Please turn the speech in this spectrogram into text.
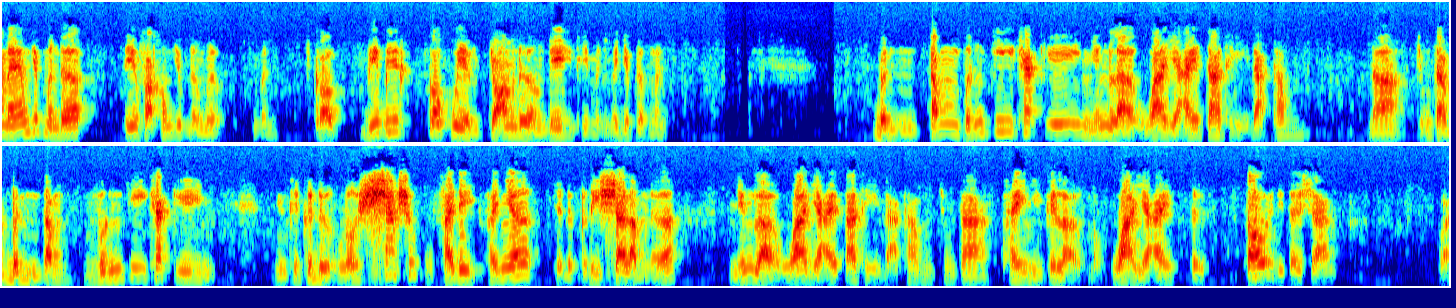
mẹ không giúp mình được. Tiên phật không giúp được được mình. Có biết biết có quyền chọn đường đi thì mình mới giúp được mình. Bình tâm vững chí khắc ghi, những lời quá giải ta thì đã thông. Đó, chúng ta bình tâm vững chí khắc ghi, những cái cái đường lối sáng suốt phải đi, phải nhớ, chứ đừng có đi sai lầm nữa. Những lời quá giải ta thì đã thông. Chúng ta thấy những cái lời mà quá giải từ tối đi tới sáng. Và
